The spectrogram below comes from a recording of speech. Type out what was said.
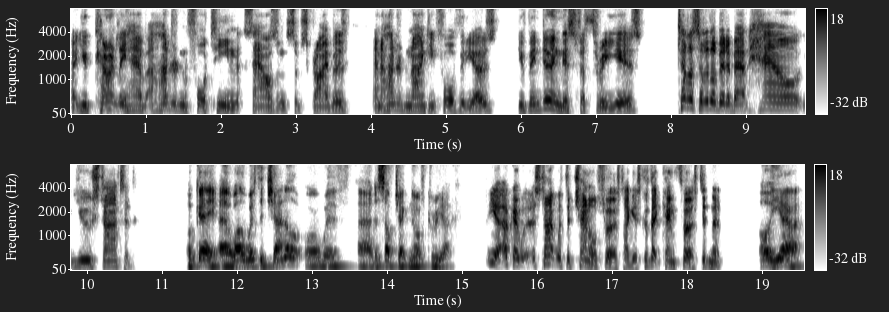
Uh, you currently have 114,000 subscribers and 194 videos. You've been doing this for three years. Tell us a little bit about how you started. Okay. Uh, well, with the channel or with uh, the subject North Korea? Yeah. Okay. Well, start with the channel first, I guess, because that came first, didn't it? Oh yeah,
